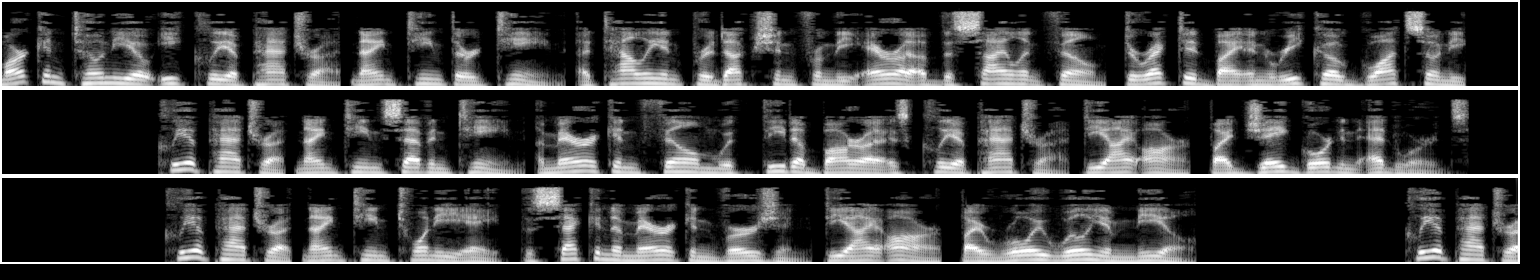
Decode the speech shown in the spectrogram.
Marcantonio e Cleopatra 1913, Italian production from the era of the silent film, directed by Enrico Guazzoni Cleopatra 1917 American film with Theda Bara as Cleopatra DIR, by J. Gordon Edwards Cleopatra 1928 the second American version DIR, by Roy William Neill Cleopatra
